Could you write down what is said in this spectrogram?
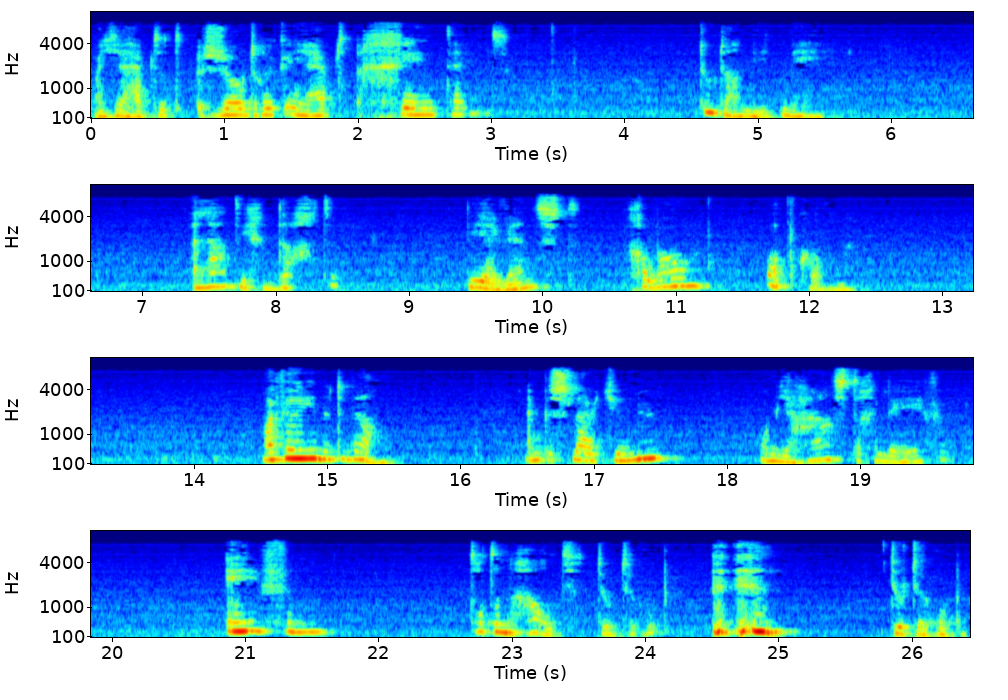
want je hebt het zo druk en je hebt geen tijd? Doe dan niet mee. En laat die gedachten die jij wenst gewoon opkomen. Maar wil je het wel? En besluit je nu om je haastige leven even tot een halt toe te roepen. toe te roepen.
